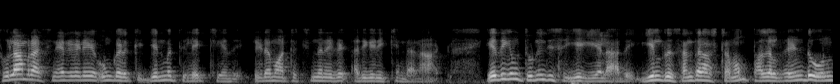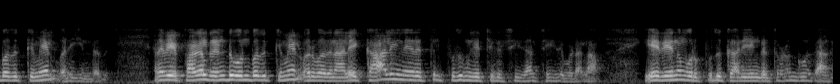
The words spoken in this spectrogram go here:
துலாம் ராசி நேர்களே உங்களுக்கு ஜென்மத்திலே கேது. இடமாற்ற சிந்தனைகள் அதிகரிக்கின்ற நாள். எதையும் துணிந்து செய்ய இயலாது. இன்று சந்திராஷ்டமம் பகல் ரெண்டு ஒன்பதுக்கு மேல் வருகின்றது. எனவே பகல் ரெண்டு ஒன்பதுக்கு மேல் வருவதனாலே காலை நேரத்தில் புது முயற்சிகள் செய்தால் செய்துவிடலாம். ஏதேனும் ஒரு புது காரியங்கள் தொடங்குவதாக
